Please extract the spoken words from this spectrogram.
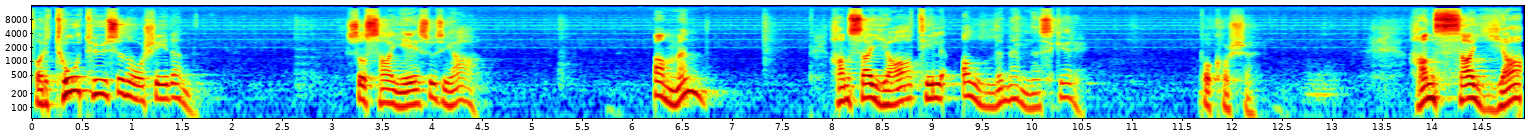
For 2000 år siden så sa Jesus ja. Amen. Han sa ja til alle mennesker på korset. Han sa ja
